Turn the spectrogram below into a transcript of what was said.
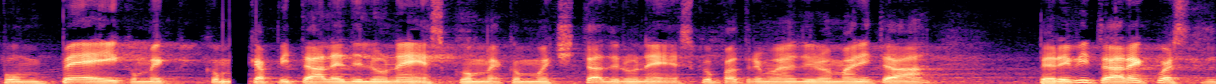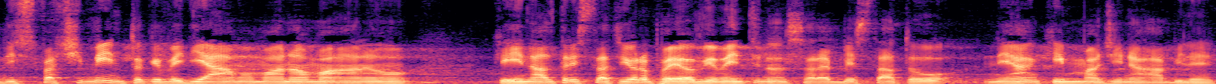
Pompei come, come capitale dell'UNESCO, come, come città dell'UNESCO, patrimonio dell'umanità, per evitare questo disfacimento che vediamo mano a mano, che in altri stati europei ovviamente non sarebbe stato neanche immaginabile.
